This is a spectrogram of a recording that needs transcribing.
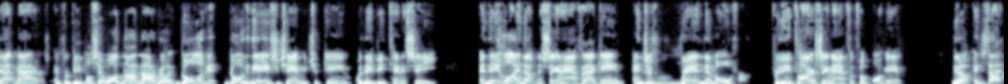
that matters. And for people say, well, no, not really. Go look at go look at the AFC Championship game when they beat Tennessee, and they lined up in the second half of that game and just ran them over for the entire second half of the football game. You know, it's not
